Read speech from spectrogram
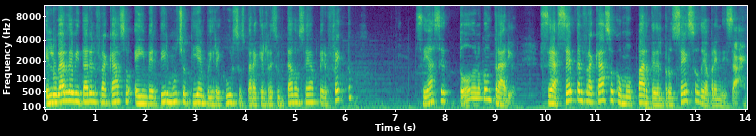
En lugar de evitar el fracaso e invertir mucho tiempo y recursos para que el resultado sea perfecto, se hace todo lo contrario. Se acepta el fracaso como parte del proceso de aprendizaje.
